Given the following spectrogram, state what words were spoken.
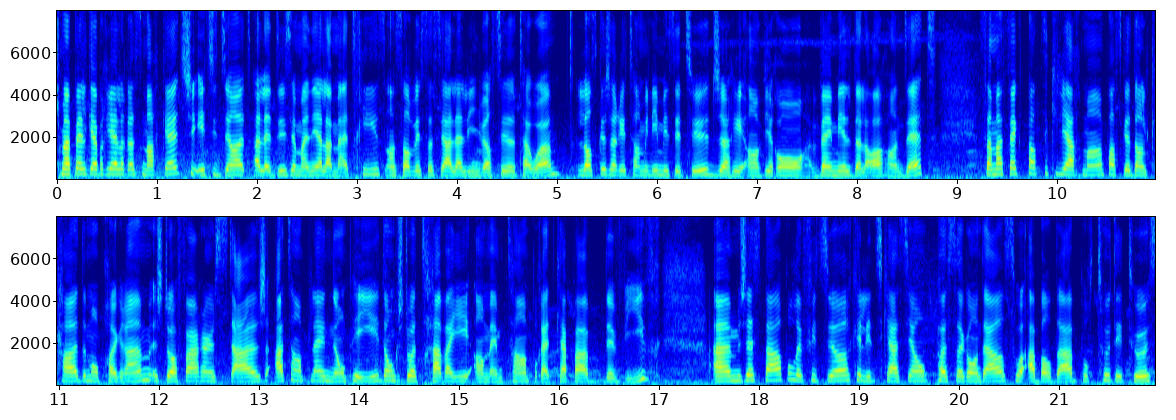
Je m'appelle Gabrielle Rossmarquette, je suis étudiante à la deuxième année à la matrice en service social à l'Université d'Ottawa. Lorsque j'aurai terminé mes études, j'aurai environ 20 000 en dette. Ça m'affecte particulièrement parce que dans le cadre de mon programme, je dois faire un stage à temps plein non payé, donc je dois travailler en même temps pour être capable de vivre. Euh, j'espère pour le futur que l'éducation postsecondaire soit abordable pour toutes et tous.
